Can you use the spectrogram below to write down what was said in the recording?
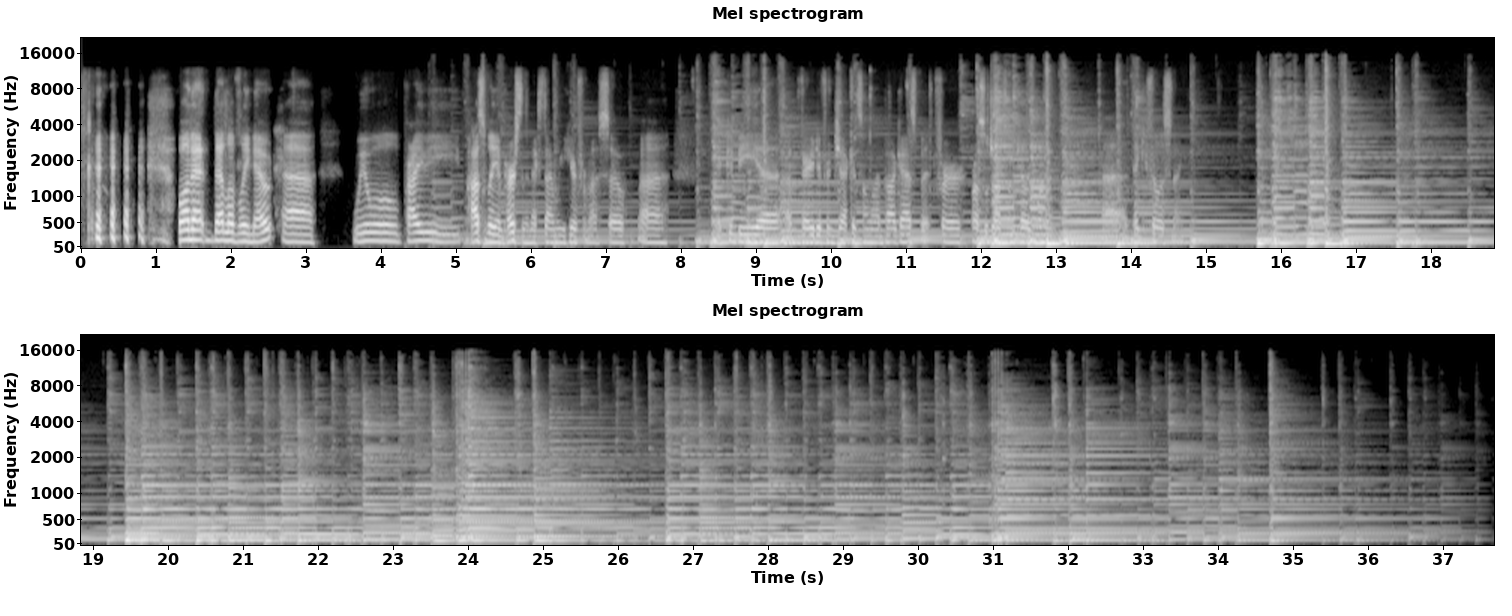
well, on that that lovely note, uh, we will probably be possibly in person the next time we hear from us. So uh, it could be a, a, very different Jackets Online podcast. But for Russell Johnson, and Kelly Cronin, uh, thank you for listening.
